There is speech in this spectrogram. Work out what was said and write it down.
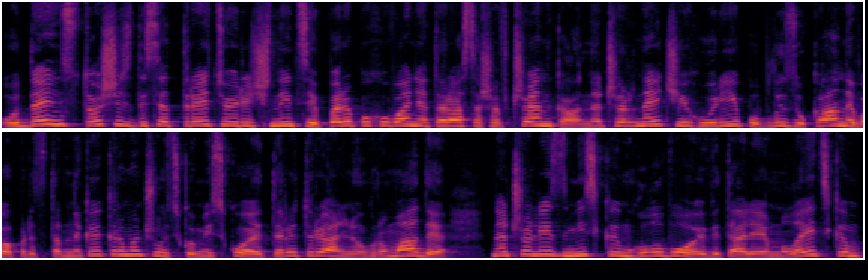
У день 163-ї річниці перепоховання Тараса Шевченка на Чернечій горі поблизу Канева представники Кременчуцької міської територіальної громади на чолі з міським головою Віталієм Малецьким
